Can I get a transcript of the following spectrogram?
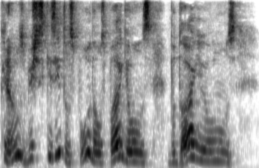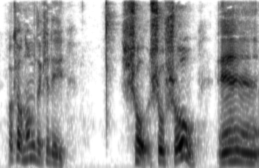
criando uns bichos esquisitos, uns poodle, uns pug, uns bulldog, uns... Qual que é o nome daquele... Show, show, show? É...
